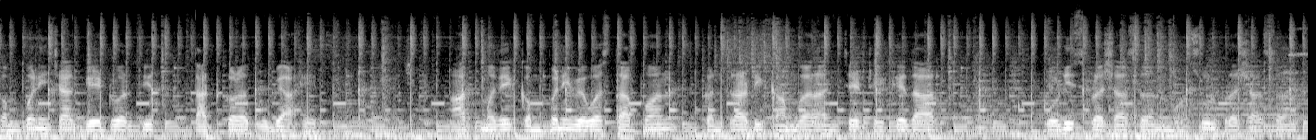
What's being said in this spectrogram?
कंपनीच्या गेटवरती ताटकळत उभे आहेत. आतमध्ये कंपनी व्यवस्थापन कंत्राटी कामगारांचे ठेकेदार पोलीस प्रशासन महसूल प्रशासन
